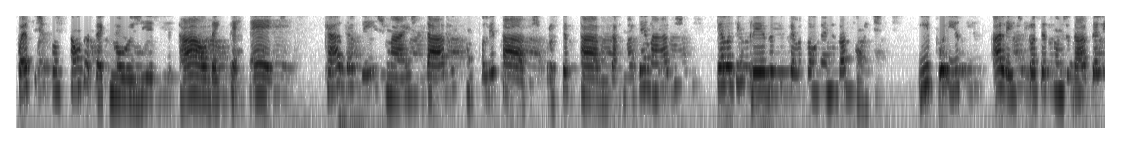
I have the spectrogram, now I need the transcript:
Com essa expansão da tecnologia digital, da internet, cada vez mais dados são coletados, processados, armazenados pelas empresas e pelas organizações. E por isso, a lei de proteção de dados é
